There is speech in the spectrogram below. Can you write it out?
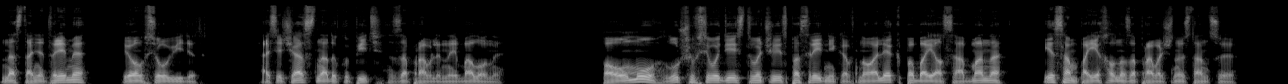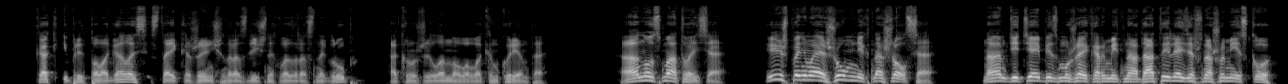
Настанет время, и он все увидит. А сейчас надо купить заправленные баллоны. По уму лучше всего действовать через посредников, но Олег побоялся обмана и сам поехал на заправочную станцию. Как и предполагалось, стайка женщин различных возрастных групп окружила нового конкурента. «А ну, сматывайся! Ишь, понимаешь, умник нашелся! Нам детей без мужей кормить надо, а ты лезешь в нашу миску!» —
